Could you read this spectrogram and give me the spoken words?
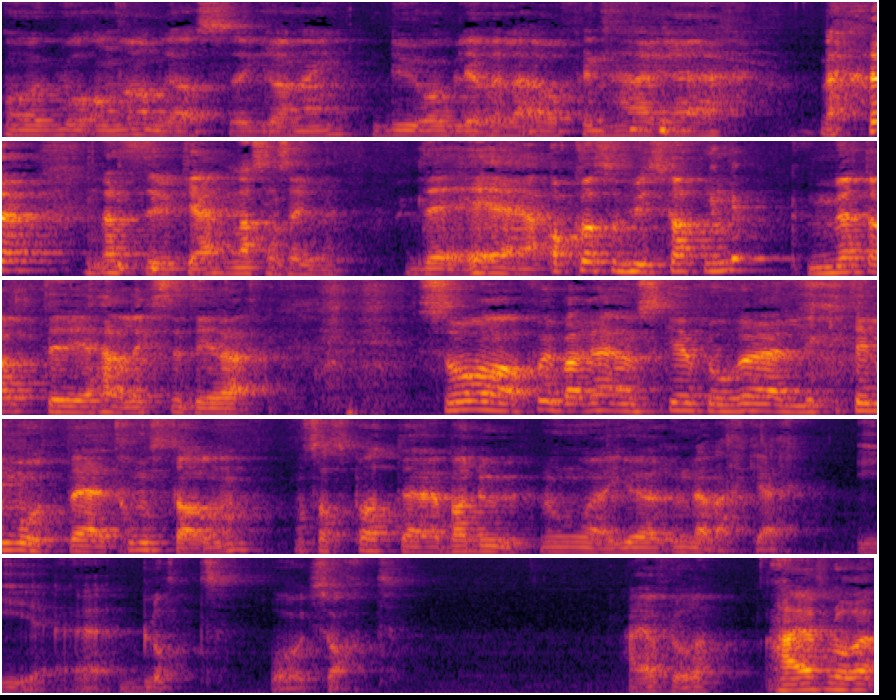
Og vår andre Andreas Grønning, du òg blir vel her å finne her eh, neste uke. Mest sannsynlig. Det er akkurat som Husskatten. Møt opp til herligste tider. Så får vi bare ønske Florø lykke til mot eh, Tromsdalen. Og satse på at eh, Badu nå eh, gjør underverker i eh, blått og svart. Heia Florø. Heia Florø.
